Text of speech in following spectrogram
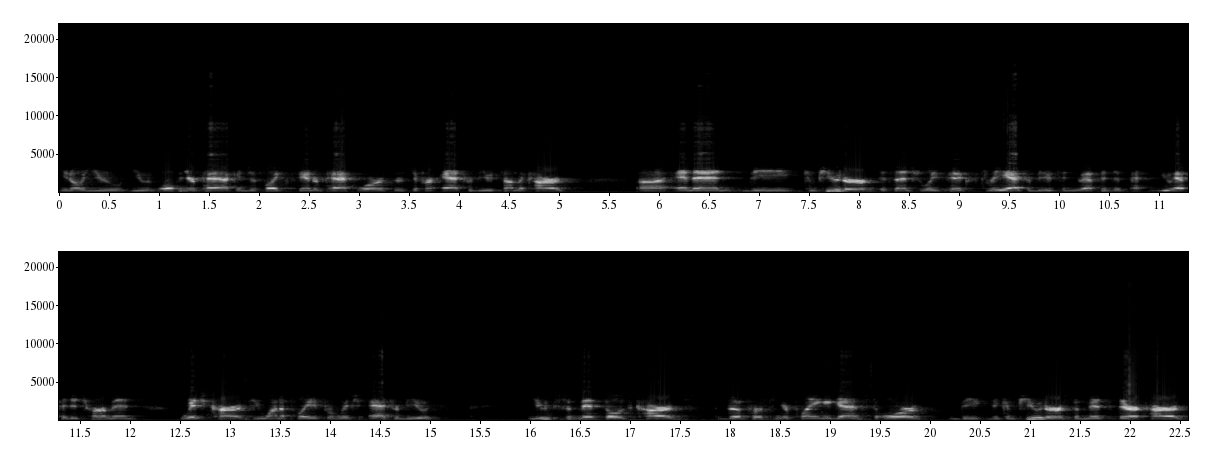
you know, you you open your pack, and just like standard Pack Wars, there's different attributes on the cards. Uh, and then the computer essentially picks three attributes, and you have to de- you have to determine which cards you want to play for which attributes. You submit those cards. The person you're playing against or the, the computer submits their cards.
